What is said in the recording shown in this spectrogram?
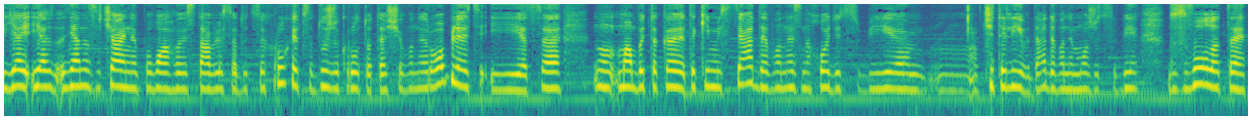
я я, я надзвичайною повагою ставлюся до цих рухів. Це дуже круто, те, що вони роблять, і це ну, мабуть, таке такі місця, де вони знаходять собі вчителів, да, де вони можуть собі дозволити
